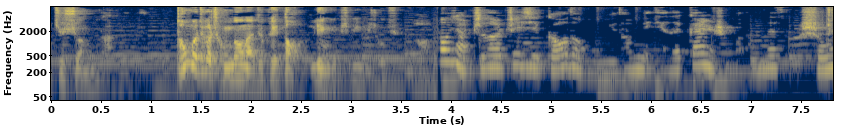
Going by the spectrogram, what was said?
就需要那么大的能量。通过这个虫洞呢，就可以到另一个平行宇宙去啊。那我想知道这些高等文明他们每天在干什么？他们在怎么生活？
